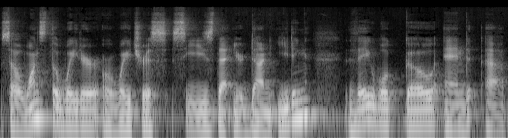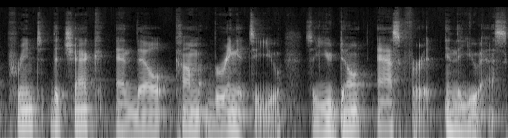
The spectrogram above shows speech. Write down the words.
So once the waiter or waitress sees that you're done eating, they will go and uh, print the check and they'll come bring it to you. So you don't ask for it in the US.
